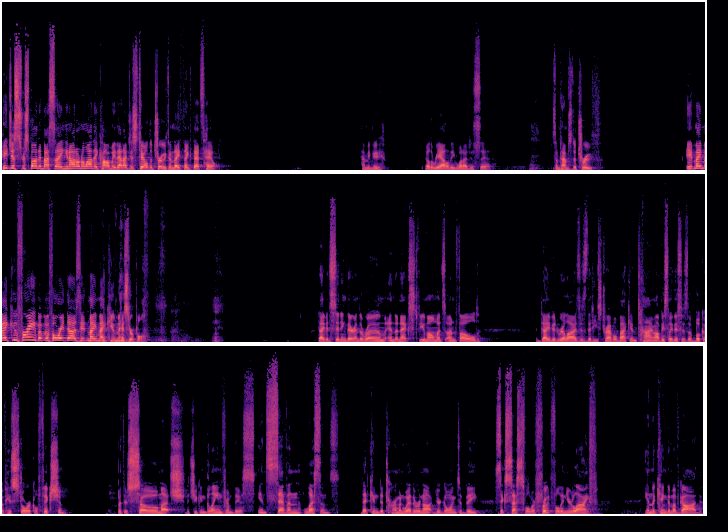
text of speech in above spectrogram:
He just responded by saying, You know, I don't know why they call me that. I just tell the truth and they think that's hell. How many of you know the reality of what I just said? Sometimes the truth. It may make you free, but before it does, it may make you miserable. David's sitting there in the room, and the next few moments unfold David realizes that he's traveled back in time. Obviously, this is a book of historical fiction, but there's so much that you can glean from this in seven lessons that can determine whether or not you're going to be successful or fruitful in your life in the kingdom of God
